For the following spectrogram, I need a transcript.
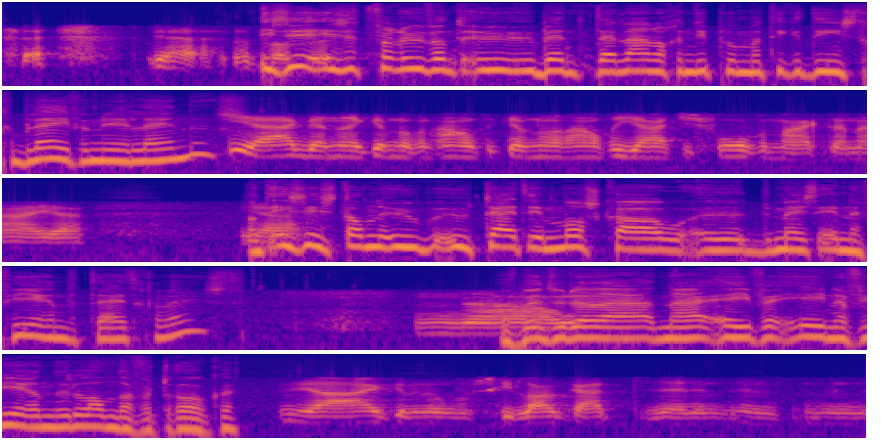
ja, dat Is, was is het voor u, want u, u bent daarna nog in diplomatieke dienst gebleven, meneer Leenders? Ja, ik, ben, ik, heb nog een aantal, ik heb nog een aantal jaartjes volgemaakt daarna, ja. Want Ja. is, is dan uw, uw tijd in Moskou eh, de meest enerverende tijd geweest? Nou, Of bent u daarna naar even enerverende landen vertrokken? Ja, ik heb nog op Sri Lanka een, een, een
